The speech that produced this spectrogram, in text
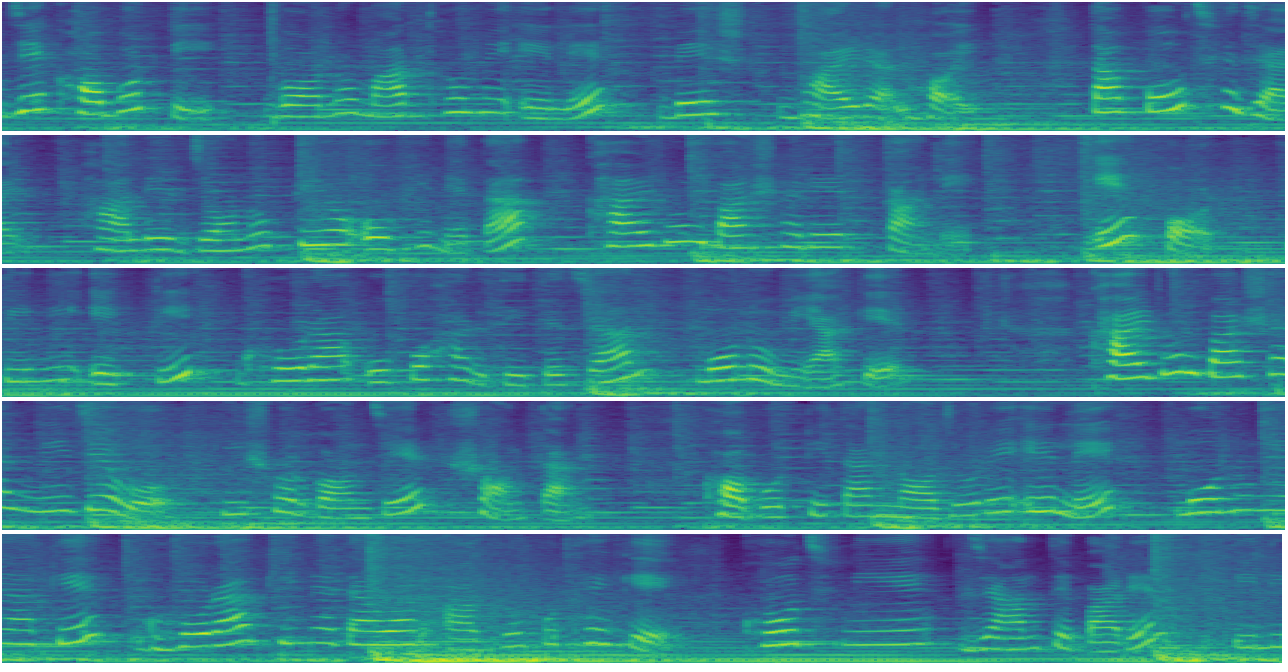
যে খবরটি গণমাধ্যমে এলে বেশ ভাইরাল হয়। তা পৌঁছে যায় হালের জনপ্রিয় অভিনেতা খায়রুল বাশারের কানে। এরপর তিনি একটি ঘোড়া উপহার দিতে চান মনু মিয়াকে খায়রুল বাসার নিজেও কিশোরগঞ্জের সন্তান। খবরটি তার নজরে এলে মনু মিয়াকে ঘোড়া কিনে দেওয়ার আগ্রহ থেকে খোঁজ নিয়ে জানতে পারেন তিনি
